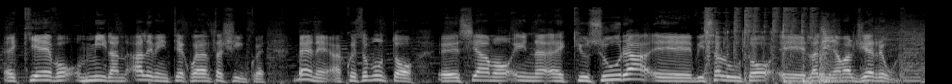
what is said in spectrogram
eh, Chievo-Milan alle 20.45. Bene, a questo punto eh, siamo in eh, chiusura vi saluto e la linea va al GR1.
